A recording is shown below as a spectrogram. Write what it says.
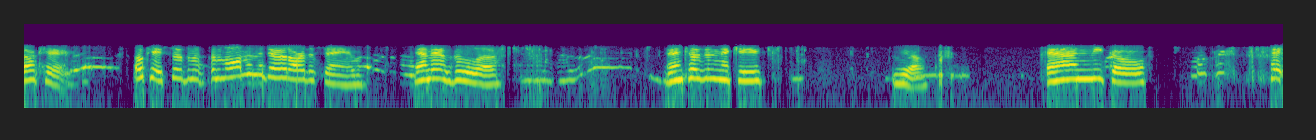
Okay. Okay, so the the mom and the dad are the same. And Aunt Voula. And cousin Nikki. Yeah. And Nico. Hey,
